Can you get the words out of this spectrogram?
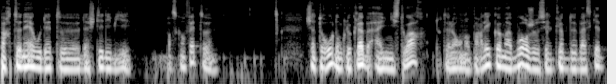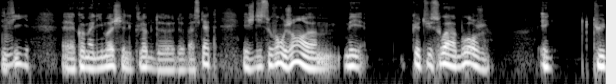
partenaire ou euh, d'acheter des billets. Parce qu'en fait, Châteauroux, donc le club, a une histoire. Tout à l'heure, on en parlait. Comme à Bourges, c'est le club de basket des mmh. filles. comme à Limoges, c'est le club de, de, basket. Et je dis souvent aux gens, mais que tu sois à Bourges et tu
